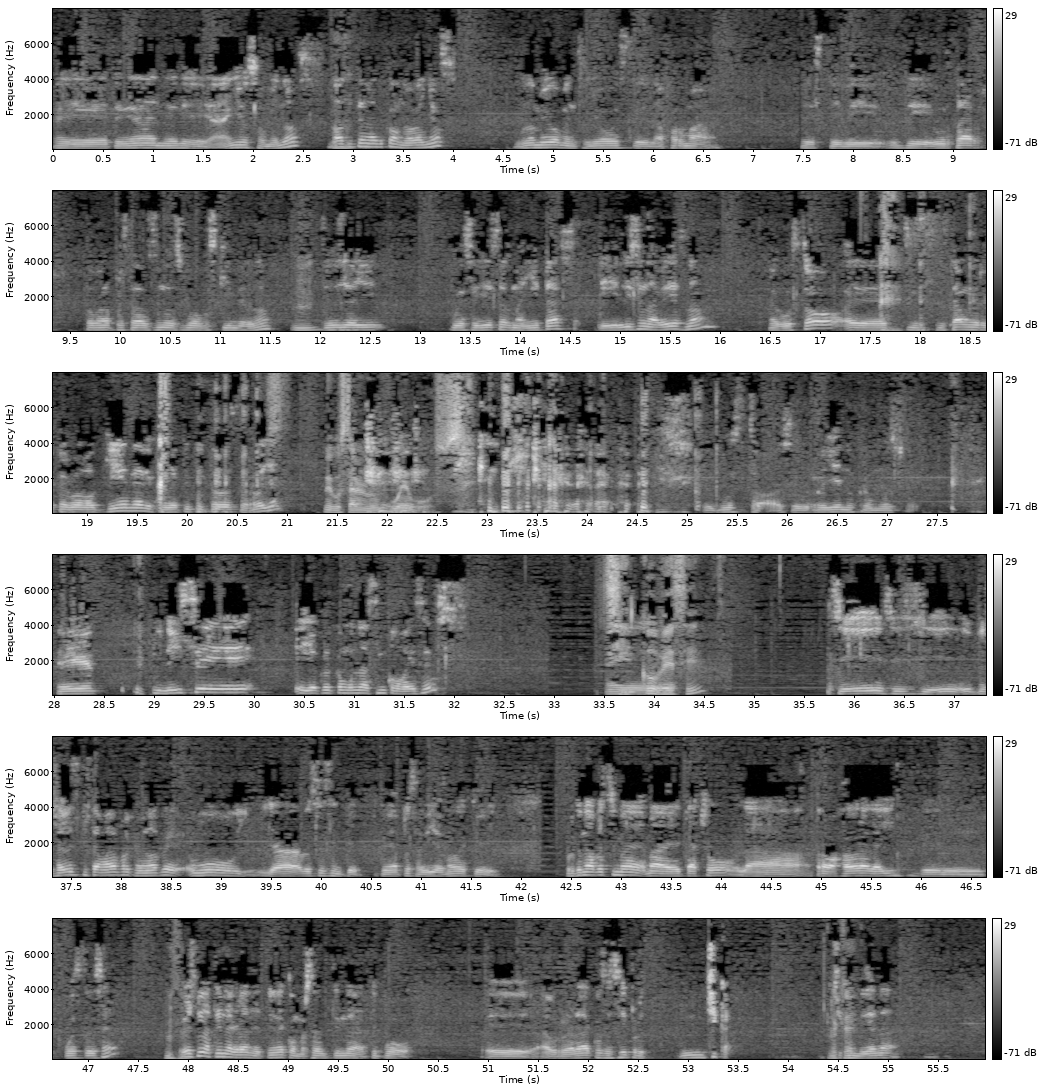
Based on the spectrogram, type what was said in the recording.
eh, tenía nueve años o menos, no, sí tenía como nueve años. Un amigo me enseñó este, la forma este, de, de hurtar, tomar prestados unos huevos Kinder, ¿no? Mm. Entonces yo ahí pues seguí esas mañitas y lo hice una vez, ¿no? Me gustó, eh, estaba muy rico el huevo Kinder, el juguetito y todo este rollo. Me gustaron los huevos. Me gustó su relleno cremoso. Eh, y lo hice, eh, yo creo como unas cinco veces. ¿Cinco Eh, veces? Sí, sí, sí. Y pues sabes que está mal porque no te, hubo ya a veces en que tenía pesadillas, ¿no? De que, porque una vez sí me, me cachó la trabajadora de ahí, del puesto ese. Ujú. Es una tienda grande, tienda comercial, tienda tipo, eh, ahorrará, cosas así, pero mm, chica, chica mediana.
